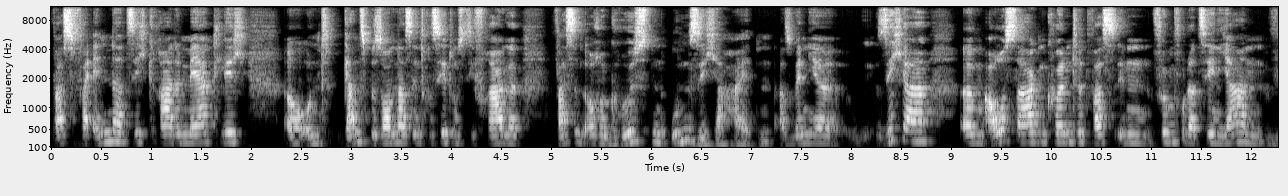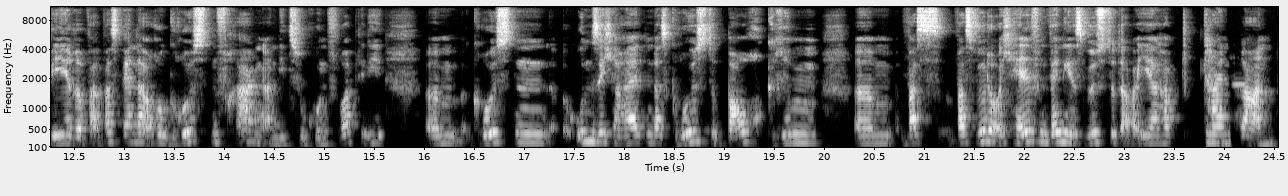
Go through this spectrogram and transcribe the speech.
Was verändert sich gerade merklich? Äh, und ganz besonders interessiert uns die Frage, was sind eure größten Unsicherheiten? Also wenn ihr sicher ähm, aussagen könntet, was in fünf oder zehn Jahren wäre, was wären da eure größten Fragen an die Zukunft? Wo habt ihr die ähm, größten Unsicherheiten, das größte Bauchgrimm? Ähm, was, was würde euch helfen, wenn ihr es wüsstet, aber ihr habt keinen mhm. Plan?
